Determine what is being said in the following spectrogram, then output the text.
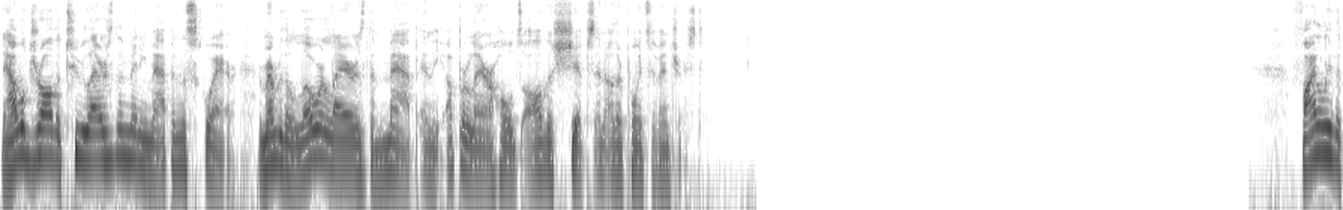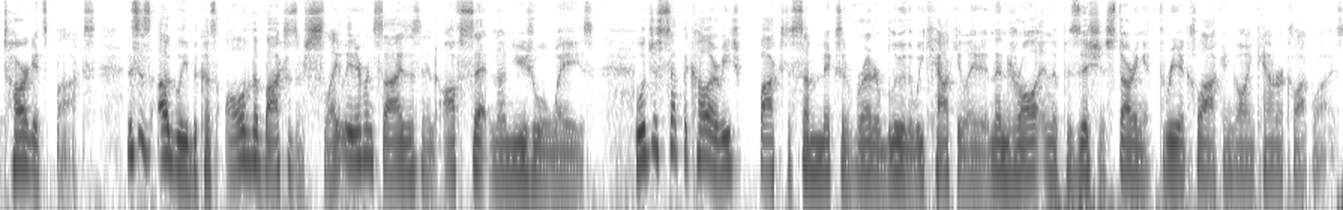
Now we'll draw the two layers of the minimap in the square. Remember the lower layer is the map and the upper layer holds all the ships and other points of interest. Finally, the targets box. This is ugly because all of the boxes are slightly different sizes and offset in unusual ways. We'll just set the color of each box to some mix of red or blue that we calculated and then draw it in the position starting at 3 o'clock and going counterclockwise.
